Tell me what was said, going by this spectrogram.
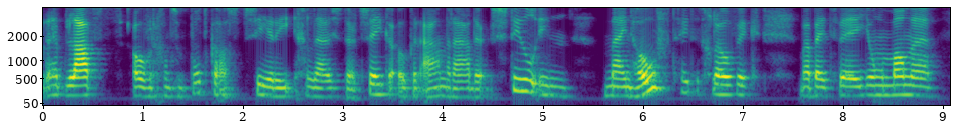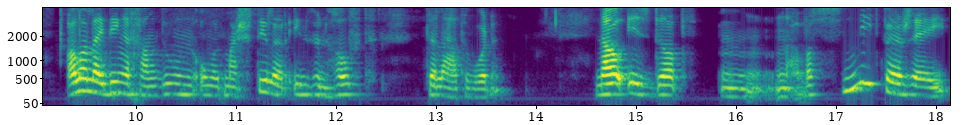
heb laatst overigens een podcastserie geluisterd. Zeker ook een aanrader. Stil in mijn hoofd heet het, geloof ik. Waarbij twee jonge mannen allerlei dingen gaan doen om het maar stiller in hun hoofd te laten worden. Nou is dat, mm, nou was niet per se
